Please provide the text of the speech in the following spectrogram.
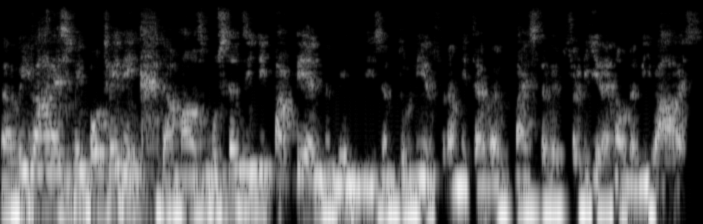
äh, wie war es mit Botvinnik? Damals mussten Sie die Partien in diesem Turnier, damit der Weltmeister wird, verlieren, oder wie war es?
